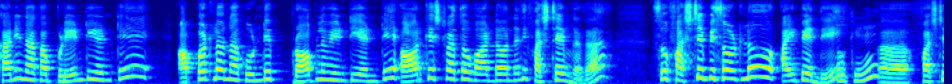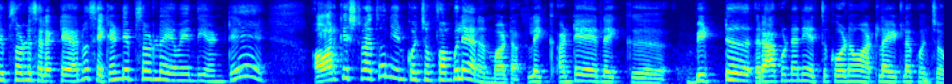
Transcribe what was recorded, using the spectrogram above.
కానీ నాకు అప్పుడు ఏంటి అంటే అప్పట్లో నాకు ఉండే ప్రాబ్లం ఏంటి అంటే ఆర్కెస్ట్రాతో వాడడం అన్నది ఫస్ట్ టైం కదా. సో ఫస్ట్ ఎపిసోడ్లో అయిపోయింది. ఫస్ట్ ఎపిసోడ్లో సెలెక్ట్ అయ్యాను. సెకండ్ ఎపిసోడ్లో ఏమైంది అంటే ఆర్కెస్ట్రాతో నేను కొంచెం ఫంబుల్ అయ్యాను అనమాట లైక్ అంటే లైక్ బిట్ రాకుండానే ఎత్తుకోవడం అట్లా ఇట్లా కొంచెం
